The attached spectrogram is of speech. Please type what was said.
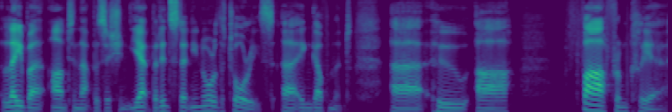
Labour aren't in that position yet, but incidentally, nor are the Tories uh, in government, uh, who are far from clear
